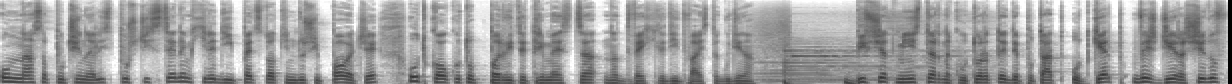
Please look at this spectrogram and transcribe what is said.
у нас са починали с почти 7500 души повече, отколкото първите 3 месеца на 2020 година. Бившият министър на културата и депутат от ГЕРБ Вежджи Рашидов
